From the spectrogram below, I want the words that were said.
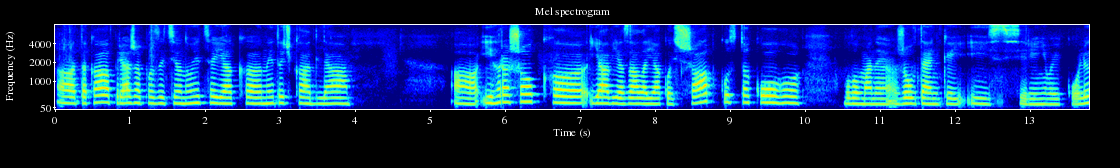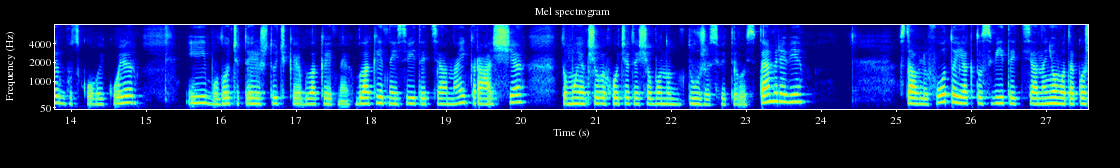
а, така пряжа позиціонується як ниточка для а, іграшок. Я в'язала якось шапку з такого. Було в мене жовтенький і сиренєвий колір, бусковий колір. І було 4 штучки блакитних. Блакитний світиться найкраще, тому якщо ви хочете, щоб воно дуже світилось в темряві, вставлю фото, як то світиться. На ньому також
